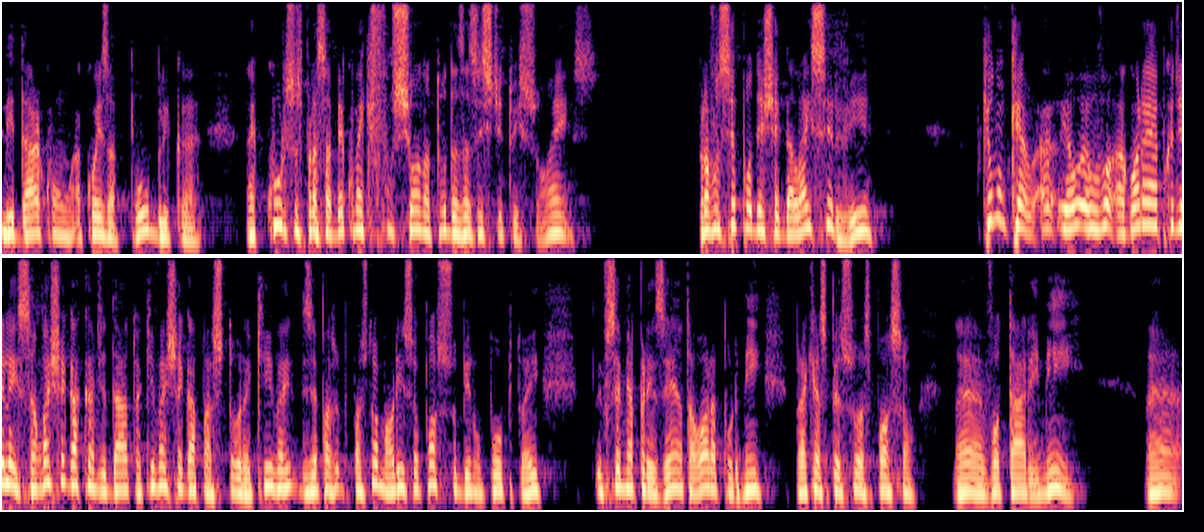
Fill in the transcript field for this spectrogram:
lidar com a coisa pública, né? cursos para saber como é que funciona todas as instituições para você poder chegar lá e servir. Porque eu não quero, eu, eu vou, agora é época de eleição, vai chegar candidato aqui, vai chegar pastor aqui, vai dizer, pastor Maurício, eu posso subir no púlpito aí, você me apresenta, ora por mim, para que as pessoas possam né, votar em mim. Né?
